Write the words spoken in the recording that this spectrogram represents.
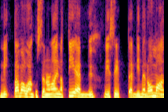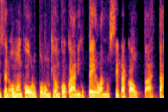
Niin tavallaan kun sen on aina tiennyt, niin sitten nimenomaan sen oman koulupolunkin on koko ajan niin kuin peilannut sitä kautta, että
